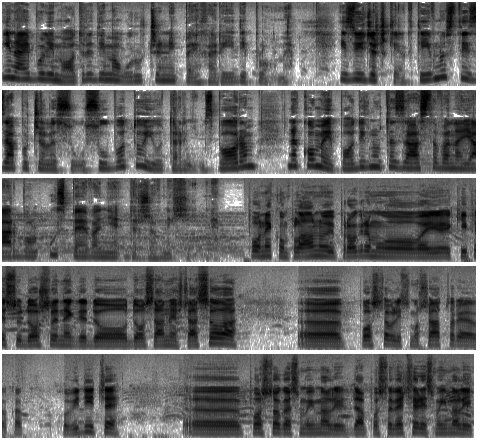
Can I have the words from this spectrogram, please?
i najboljim odredima uručeni pehari i diplome. Izviđačke aktivnosti započele su u subotu jutarnjim zborom na kome je podignuta zastava na jarbol uz pevanje državne himne. Po nekom planu i programu ovaj, ekipe su došle negde do, do 18 časova, postavili smo šatore, kako vidite, e, posle toga smo imali, da posle večere smo imali e,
